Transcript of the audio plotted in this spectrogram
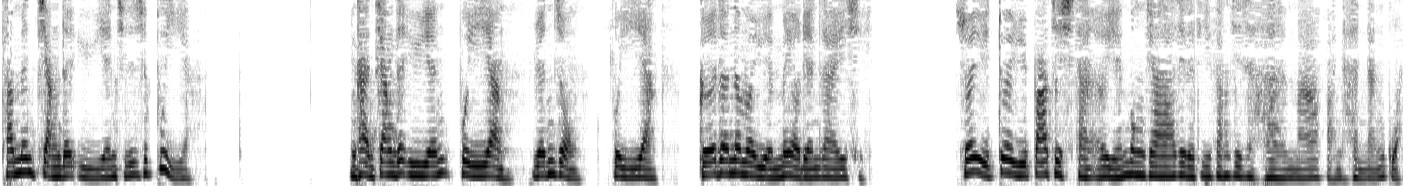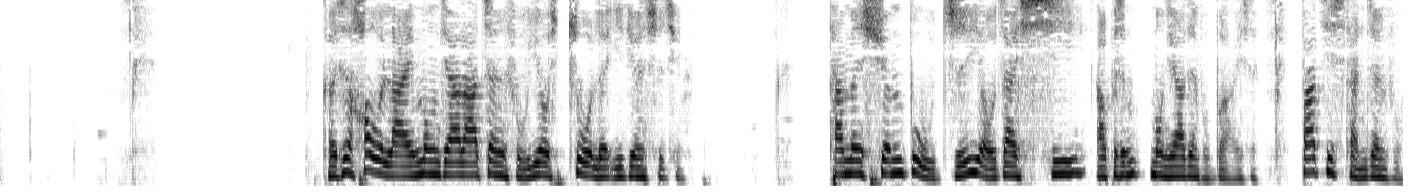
他们讲的语言其实是不一样。你看，讲的语言不一样，人种不一样，隔得那么远，没有连在一起。所以对于巴基斯坦而言，孟加拉这个地方其实很麻烦，很难管。可是后来孟加拉政府又做了一件事情。他们宣布，只有在西啊，不是孟加拉政府，不好意思，巴基斯坦政府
